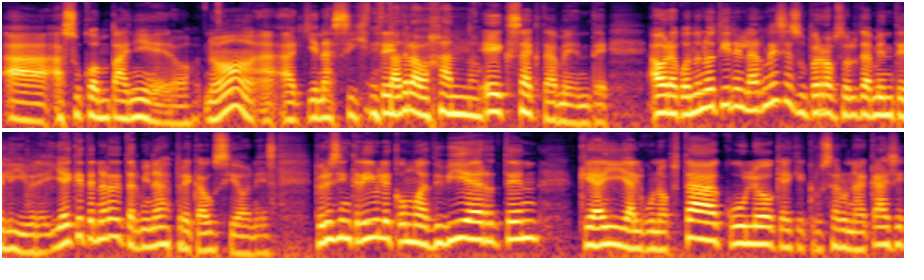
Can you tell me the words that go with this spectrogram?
a, su compañero, ¿no? A, quien asiste. Está trabajando. Exactamente. Ahora, cuando no tiene el arnés es un perro absolutamente libre y hay que tener determinadas precauciones. Pero es increíble cómo advierten que hay algún obstáculo, que hay que cruzar una calle.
